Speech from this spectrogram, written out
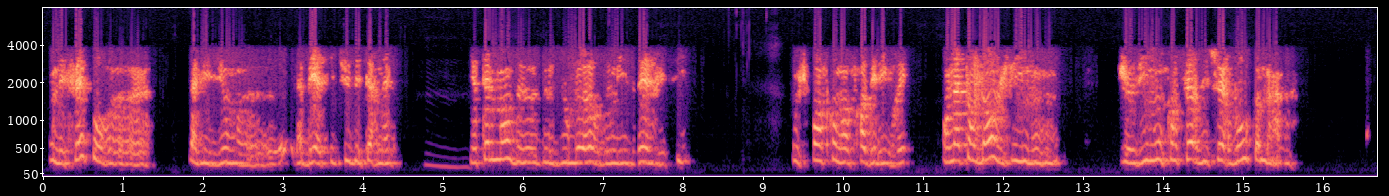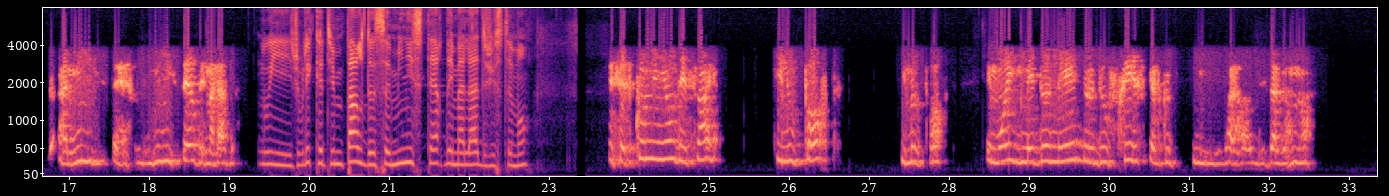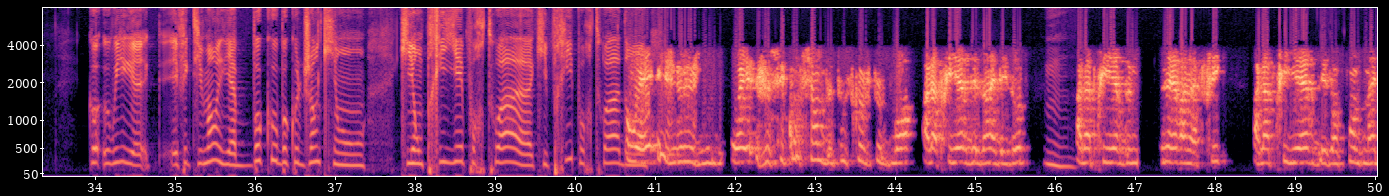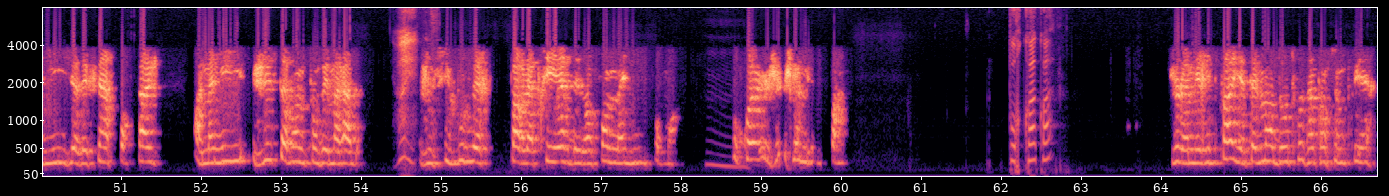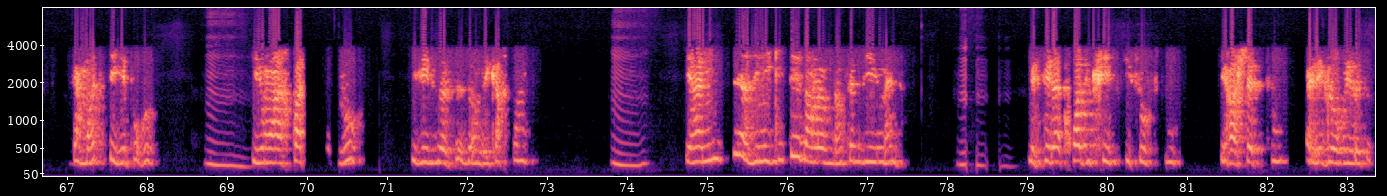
On est fait pour euh, la vision, euh, la béatitude éternelle. Hmm. Il y a tellement de, de douleur, de misère ici, que je pense qu'on en sera délivré. En attendant, je vis mon, je vis mon cancer du cerveau comme un, un ministère, le ministère des malades. Oui, je voulais que tu me parles de ce ministère des malades, justement. C'est cette communion des saints qui nous porte, qui me porte. Et moi, il m'est donné d'offrir quelques petits, voilà, des agréments. Oui, euh, effectivement, il y a beaucoup, beaucoup de gens qui ont, qui ont prié pour toi, euh, qui prient pour toi. Dans... Oui, je, ouais, je suis consciente de tout ce que je dois à la prière des uns et des autres, hmm. à la prière de missionnaires en Afrique, à la prière des enfants de Manille. J'avais fait un reportage à Manille juste avant de tomber malade. Je suis bouleversée par la prière des enfants de Manille pour moi. Hmm. Pourquoi je ne la mérite pas? Pourquoi quoi? Je la mérite pas. Il y a tellement d'autres intentions de prière. C'est à moi de prier pour eux. Hmm. Qui ont un repas chaque jour, qui vivent dans des cartons. Hmm. Il y a un mystère d'iniquité dans, dans cette vie humaine. Mm, mm, mm. Mais c'est la croix du Christ qui sauve tout, qui rachète tout. Elle est glorieuse.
